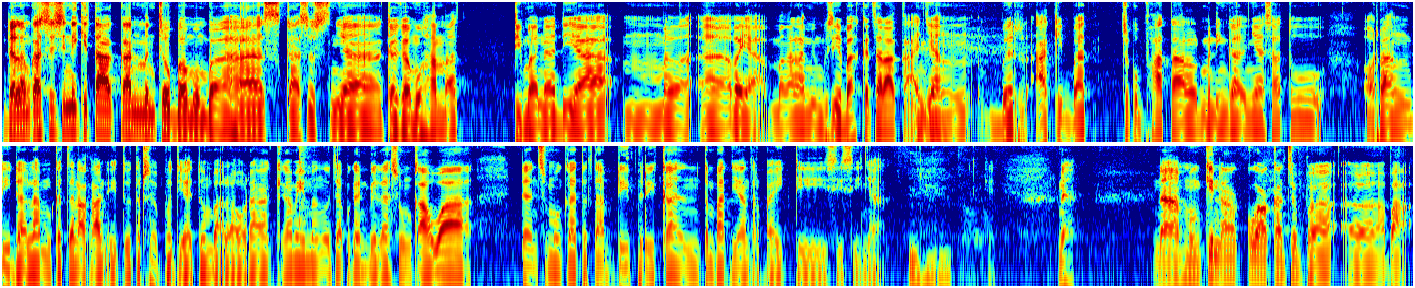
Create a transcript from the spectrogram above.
dalam kasus ini kita akan mencoba membahas kasusnya Gaga Muhammad di mana dia mm, mel- eh, apa ya mengalami musibah kecelakaan yang berakibat cukup fatal meninggalnya satu orang di dalam kecelakaan itu tersebut yaitu Mbak Laura. Kami mengucapkan bela sungkawa dan semoga tetap diberikan tempat yang terbaik di sisinya. Oke. Nah, nah mungkin aku akan coba eh, apa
